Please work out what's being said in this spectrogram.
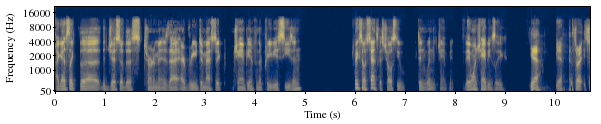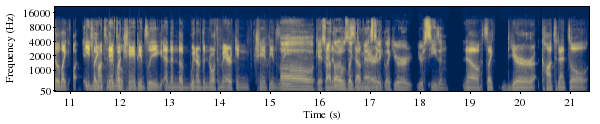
I guess like the the gist of this tournament is that every domestic champion from the previous season, which makes no sense because Chelsea didn't win the champion; they won Champions League. Yeah. Yeah. That's right. So like uh, Each like they won Champions League and then the winner of the North American Champions League. Oh, okay. So I thought it was like South domestic, American- like your your season. no, it's like your continental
